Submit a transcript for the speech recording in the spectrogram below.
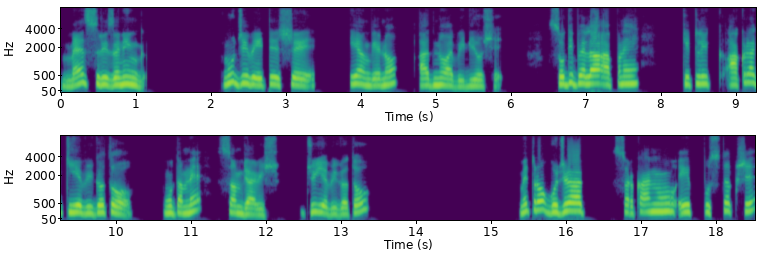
મેથ્સ રિઝનિંગનું જે વેટેજ છે એ અંગેનો આજનો આ વીડિયો છે. સૌથી પહેલાં આપણે કેટલીક આંકડાકીય વિગતો હું તમને સમજાવીશ. જોઈએ વિગતો. મિત્રો, ગુજરાત સરકારનું એક પુસ્તક છે.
